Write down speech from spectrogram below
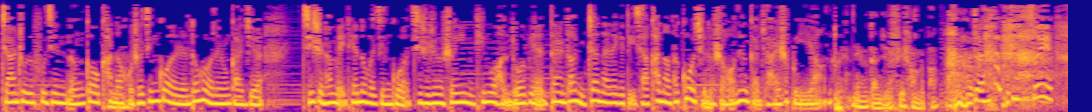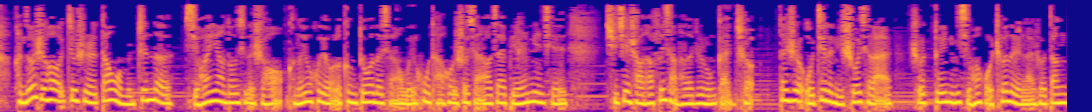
家住的附近能够看到火车经过的人都会有那种感觉。即使他每天都会经过，即使这个声音你听过很多遍，但是当你站在那个底下看到它过去的时候，那个感觉还是不一样的。对，那个感觉非常的棒。对，所以很多时候就是当我们真的喜欢一样东西的时候，可能又会有了更多的想要维护它，或者说想要在别人面前去介绍它、分享它的这种感受。但是我记得你说起来说，对于你们喜欢火车的人来说，当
